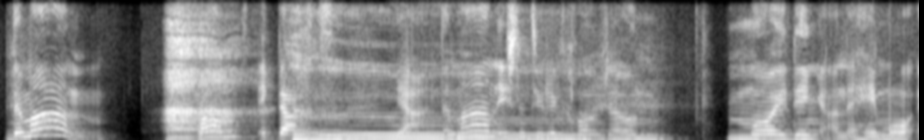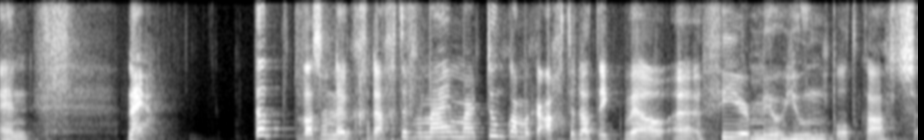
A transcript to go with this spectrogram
De maan. Want ik dacht... Ja, de maan is natuurlijk gewoon zo'n mooi ding aan de hemel. En nou ja, dat was een leuke gedachte van mij. Maar toen kwam ik erachter dat ik wel eh 4 miljoen podcasts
